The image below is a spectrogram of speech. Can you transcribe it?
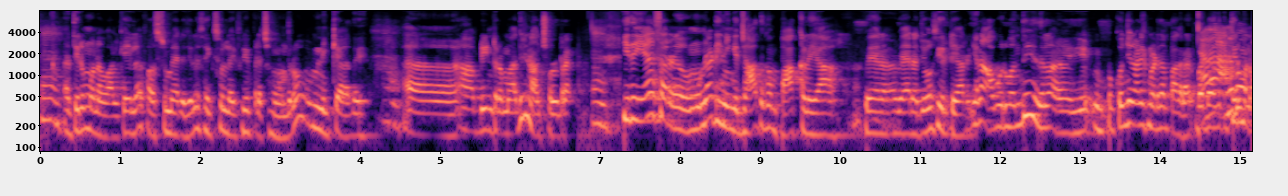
ம். திருமண வாழ்க்கையில் ஃபர்ஸ்ட் மேரேஜில் செக்ஸுவல் லைஃப்லேயும் பிரச்சனை வந்துடும் நிற்காது அப்படின்ற மாதிரி நான் சொல்கிறேன். இது ஏன் சார் முன்னாடி நீங்க ஜாதகம் பார்க்கலையா வேற வேற ஜோசியர்கிட்ட யார்? ஏன்னா அவர் வந்து இதெல்லாம் இப்போ கொஞ்ச நாளைக்கு முன்னாடி தான் பாக்குறாரு. பட் திருமணம்.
